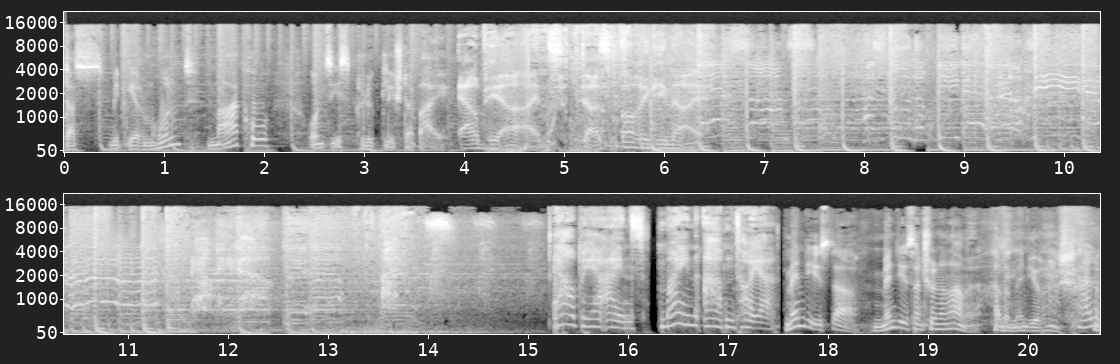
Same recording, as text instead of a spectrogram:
Das mit ihrem Hund Marco und sie ist glücklich dabei. RPR 1, das Original. RPR 1, mein Abenteuer. Mandy ist da. Mandy ist ein schöner Name. Hallo Mandy Rasch. Hallo.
